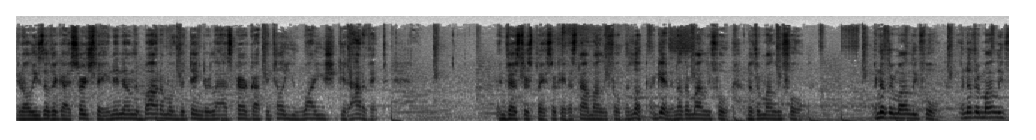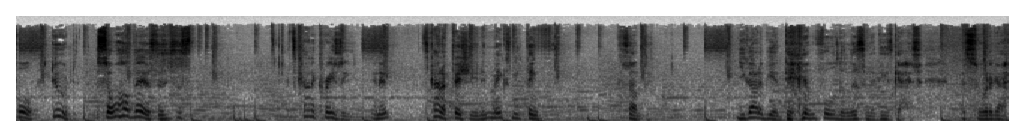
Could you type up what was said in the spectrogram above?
and all these other guys search today. And then on the bottom of the thing, their last paragraph, they tell you why you should get out of it. Investor's Place. Okay, that's not Motley Fool. But look, again, another Motley Fool, another Motley Fool, another Motley Fool, another Motley Fool. Dude, so all this is just, it's kind of crazy. And it, it's kind of fishy. And it makes me think something. You got to be a damn fool to listen to these guys. I swear to God.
